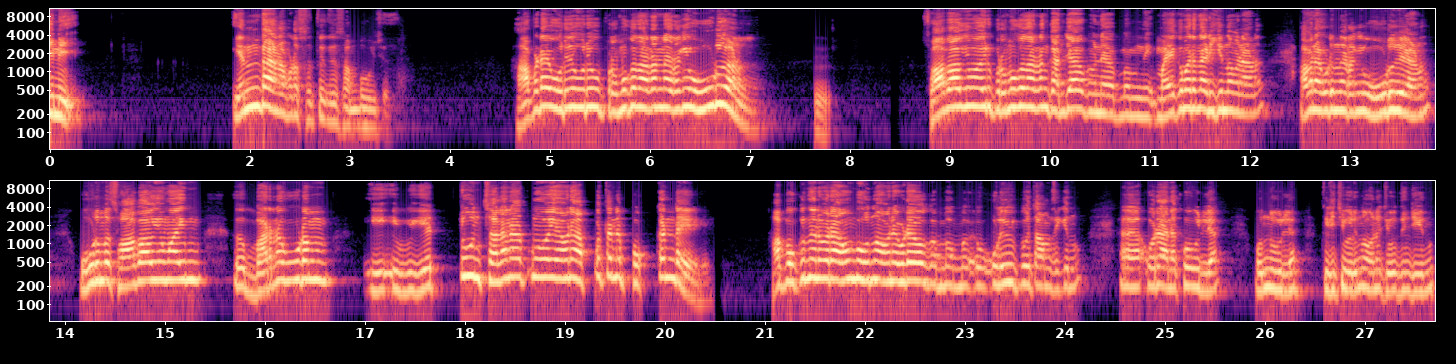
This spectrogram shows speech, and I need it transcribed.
ഇനി എന്താണ് അവിടെ സത്യത്തിൽ സംഭവിച്ചത്? അവിടെ ഒരു ഒരു പ്രമുഖ നടൻ ഇറങ്ങി ഓടുകയാണ്. സ്വാഭാവികമായി ഒരു പ്രമുഖ നടൻ കഞ്ചാവ് പിന്നെ മയക്കുമരുന്ന് അടിക്കുന്നവനാണ്. അവൻ അവിടെ നിന്ന് ഇറങ്ങി ഓടുകയാണ്. ഓടുമ്പോൾ സ്വാഭാവികമായും ഭരണകൂടം ഏറ്റവും ചലനാത്മകമായി അവനെ അപ്പം തന്നെ പൊക്കണ്ടേ? ആ പൊക്കുന്നതിന് വരെ അവൻ പോകുന്നു. അവൻ എവിടെയോ ഒളിവിൽ പോയി താമസിക്കുന്നു. ഒരനക്കവും ഇല്ല. ഒന്നുമില്ല. തിരിച്ചു വരുന്നു. അവനെ ചോദ്യം ചെയ്യുന്നു.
